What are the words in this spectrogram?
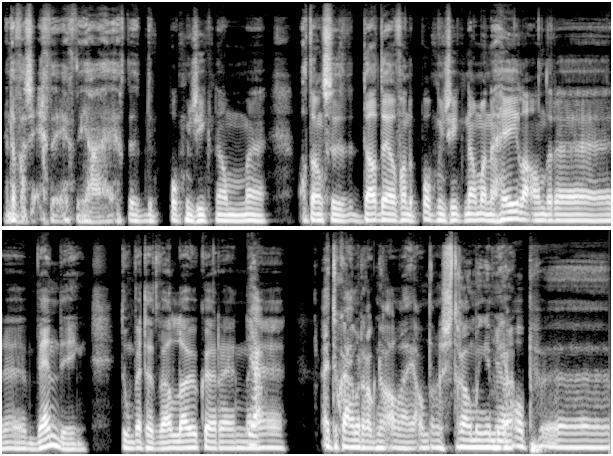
En dat was echt, echt ja, echt de, de popmuziek nam, eh, althans de- dat deel van de popmuziek nam een hele andere eh, wending. Toen werd het wel leuker en Ja. eh, En toen kwamen er ook nog allerlei andere stromingen Ja. meer op. eh,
